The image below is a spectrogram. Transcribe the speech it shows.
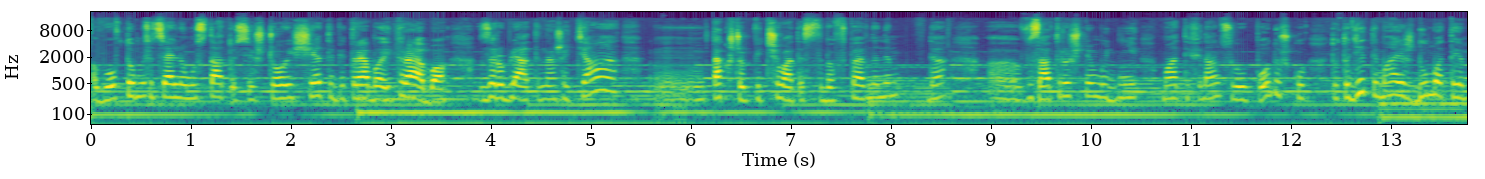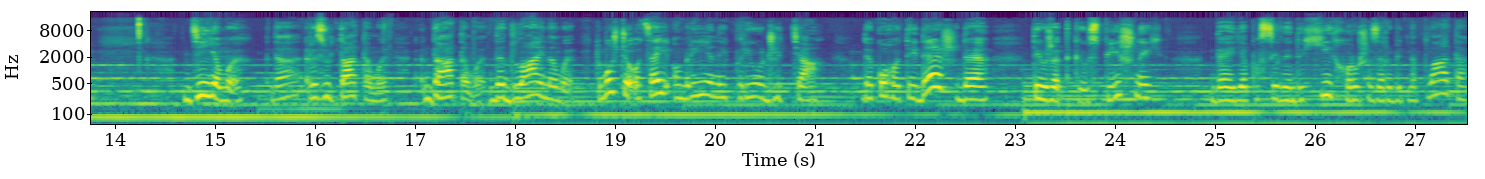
або в тому соціальному статусі, що ще тобі треба і треба заробляти на життя, так щоб відчувати себе впевненим, да? е, в завтрашньому дні мати фінансову подушку, то тоді ти маєш думати діями, да? результатами, датами, дедлайнами. Тому що оцей омріяний період життя, до якого ти йдеш, де ти вже такий успішний, де є пасивний дохід, хороша заробітна плата,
